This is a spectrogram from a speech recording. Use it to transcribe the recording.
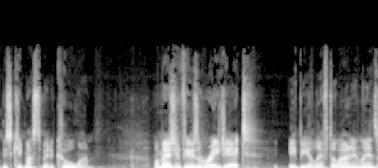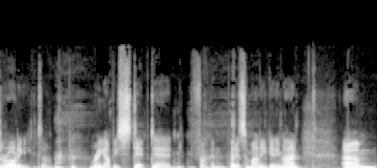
This kid must have been a cool one. I imagine if he was a reject, he'd be left alone in Lanzarote to ring up his stepdad, fucking get some money, get him home. Um,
